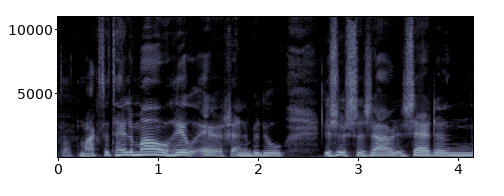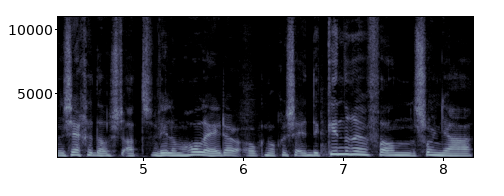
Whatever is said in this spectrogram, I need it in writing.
dat maakt het helemaal heel erg. En ik bedoel, de zussen zeiden, zeggen dus dat Willem Holleder ook nog eens de kinderen van Sonja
